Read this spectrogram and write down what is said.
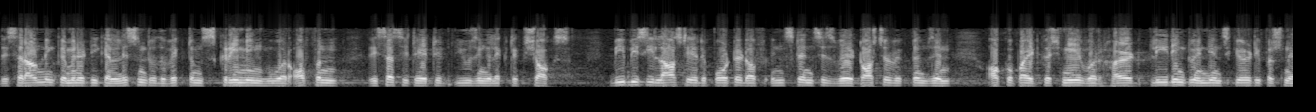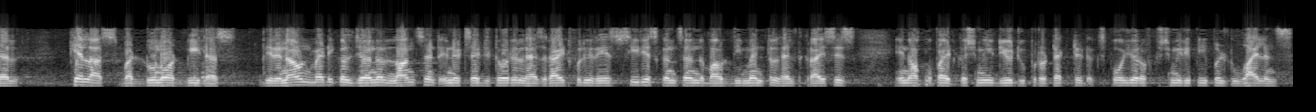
the surrounding community can listen to the victims screaming who are often resuscitated using electric shocks. BBC last year reported of instances where torture victims in occupied Kashmir were heard pleading to Indian security personnel, kill us but do not beat us. The renowned medical journal Lancet in its editorial has rightfully raised serious concern about the mental health crisis in occupied Kashmir due to protected exposure of Kashmiri people to violence.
